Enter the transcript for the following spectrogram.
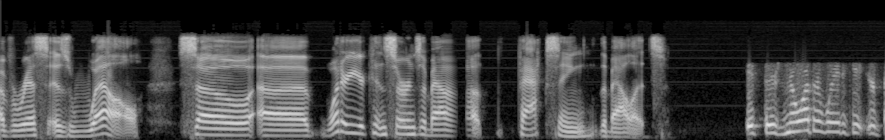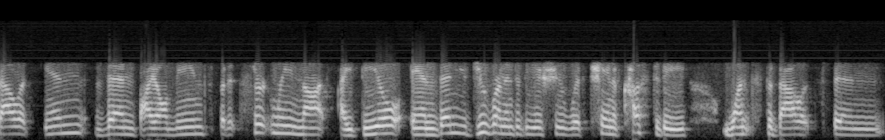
of risks as well. So, uh, what are your concerns about faxing the ballots? If there's no other way to get your ballot in, then by all means, but it's certainly not ideal. And then you do run into the issue with chain of custody once the ballot's been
